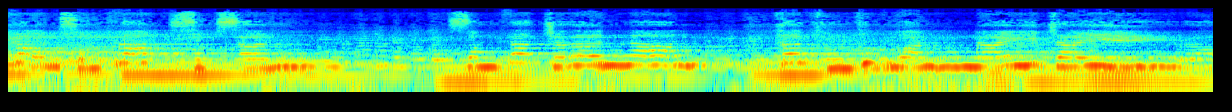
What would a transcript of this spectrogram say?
พระองค์ทรงพระสุขสันต์ทรงพระเจริญงาม ทัดทูนทุกวันในใจเรา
